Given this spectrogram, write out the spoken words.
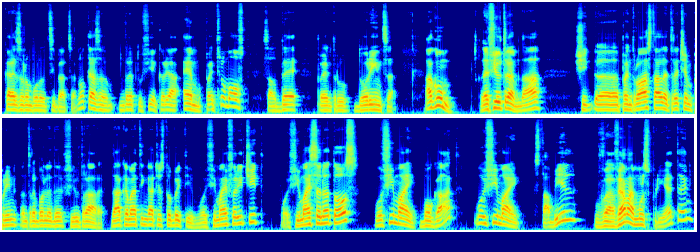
care îți vor îmbunătăți viața. Notează în dreptul fiecăruia M pentru moft sau D pentru dorință. Acum, le filtrăm, da? Și uh, pentru asta le trecem prin întrebările de filtrare. Dacă mi ating acest obiectiv, voi fi mai fericit? Voi fi mai sănătos? Voi fi mai bogat? Voi fi mai stabil? Voi avea mai mulți prieteni?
